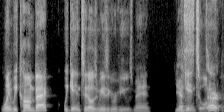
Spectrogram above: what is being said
when we come back, we get into those music reviews, man. Yes, we get into 'em. sir.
